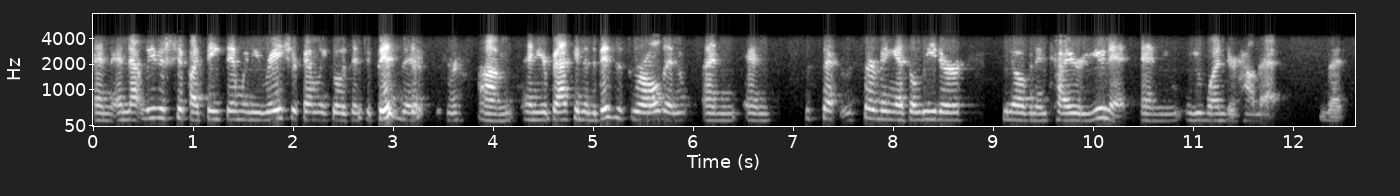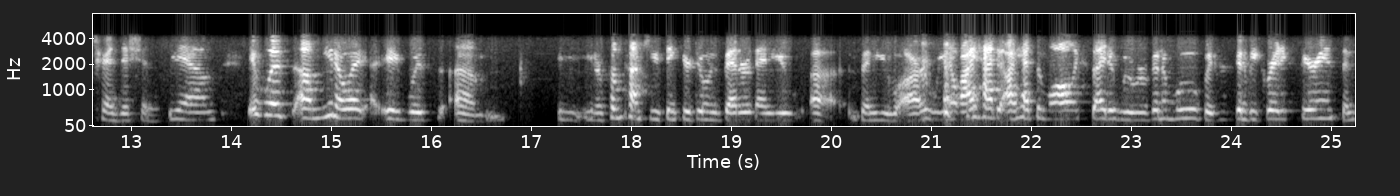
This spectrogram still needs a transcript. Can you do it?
And, and that leadership, I think, then when you raise your family, goes into business, um, and you're back into the business world, and and and serving as a leader, you know, of an entire unit, and you, you wonder how that that transitions. Yeah, it was, um, you know, it, it was, um, you know, sometimes you think you're doing better than you uh, than you are. You know, I had I had them all excited. We were going to move. It was going to be a great experience, and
